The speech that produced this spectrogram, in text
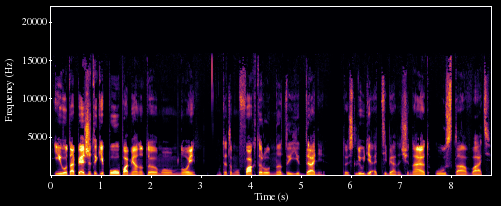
И вот опять же таки по упомянутому мной вот этому фактору надоедания. То есть люди от тебя начинают уставать.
